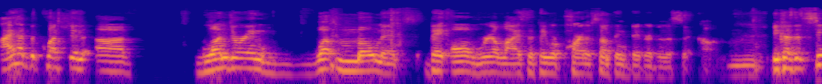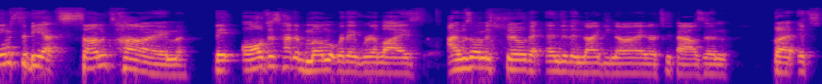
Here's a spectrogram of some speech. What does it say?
I had the question of wondering what moment they all realized that they were part of something bigger than a sitcom. Mm. because it seems to be at some time they all just had a moment where they realized I was on the show that ended in 99 or 2000 but it's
